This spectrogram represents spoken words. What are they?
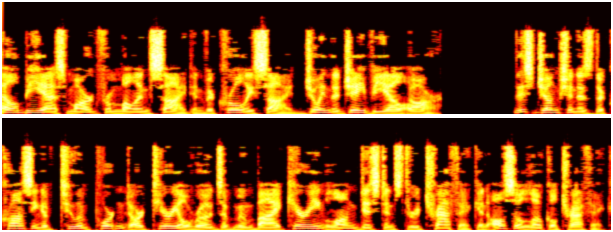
LBS Marg from Mulund side and Vikhroli side join the JVLR. This junction is the crossing of two important arterial roads of Mumbai carrying long distance through traffic and also local traffic.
